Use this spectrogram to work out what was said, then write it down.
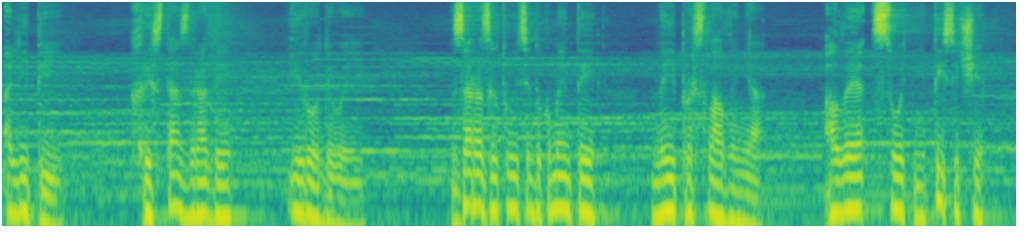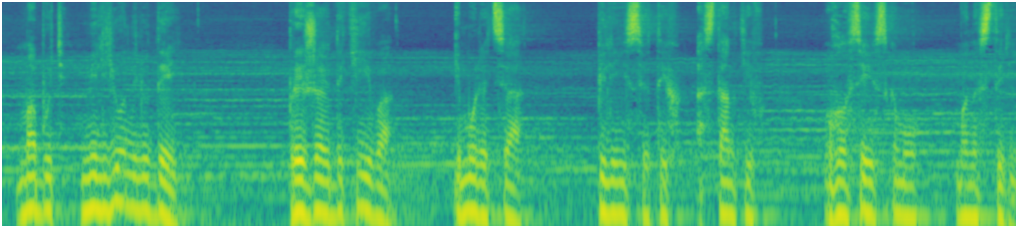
Аліпії, Христа зради Іродивої. Зараз готуються документи на її прославлення, але сотні, тисячі, мабуть, мільйони людей приїжджають до Києва і моляться біля її святих останків в Голосіївському монастирі.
